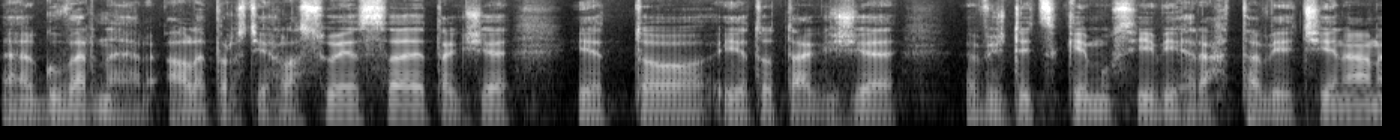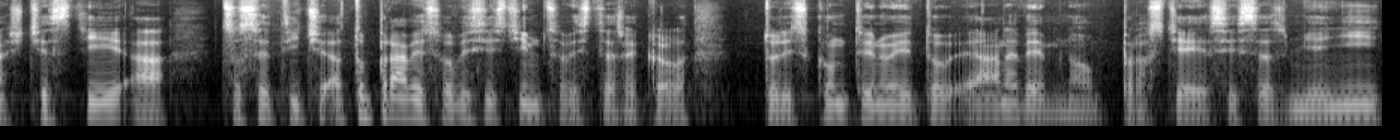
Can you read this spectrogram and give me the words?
eh, guvernér, ale prostě hlasuje se, takže je to, je to tak, že vždycky musí vyhrát ta většina, naštěstí. A co se týče, a to právě souvisí s tím, co vy jste řekl, tu diskontinuitu, já nevím, no prostě jestli se změní,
